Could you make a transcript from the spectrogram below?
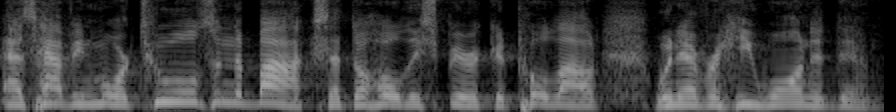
as having more tools in the box that the Holy Spirit could pull out whenever He wanted them.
